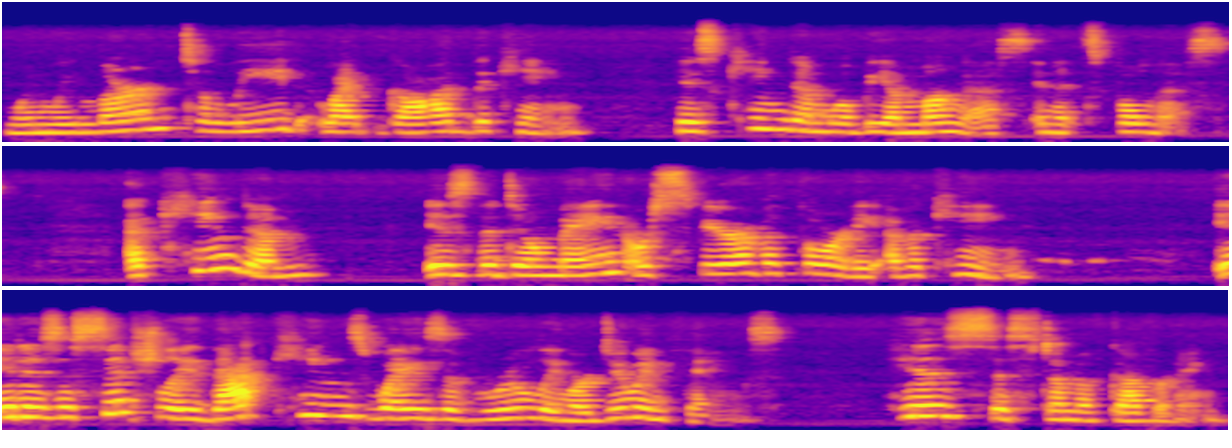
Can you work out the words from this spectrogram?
When we learn to lead like God the King, His kingdom will be among us in its fullness. A kingdom is the domain or sphere of authority of a king. It is essentially that king's ways of ruling or doing things, his system of governing.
